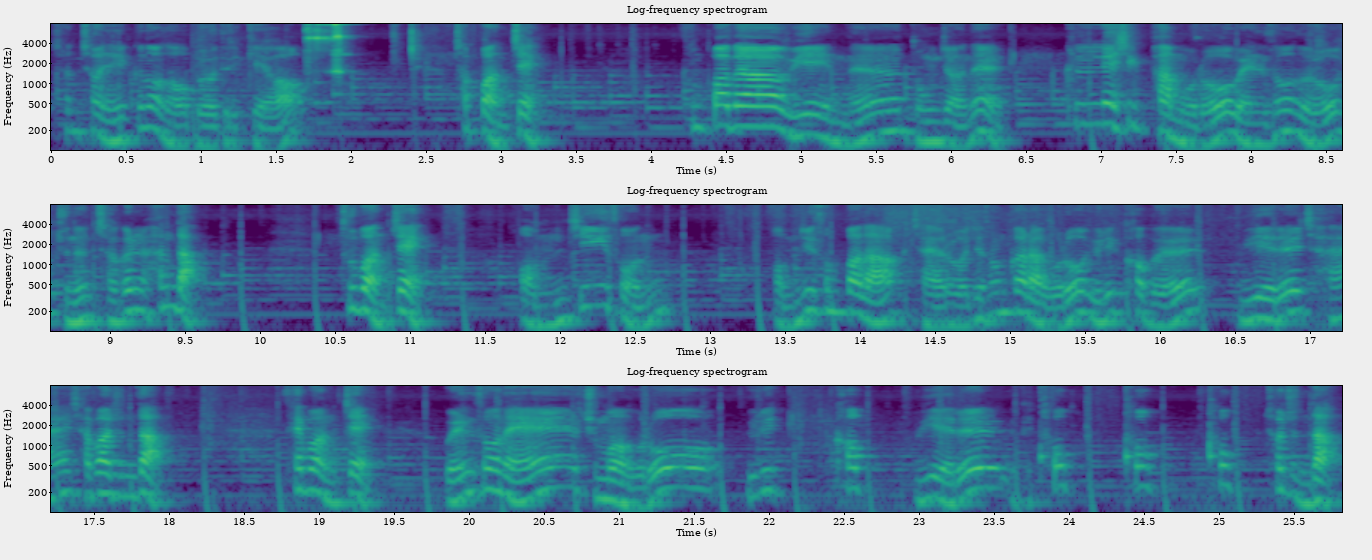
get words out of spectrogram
천천히 끊어서 보여드릴게요. 첫 번째, 손바닥 위에 있는 동전을 클래식 팜으로 왼손으로 주는 척을 한다. 두 번째, 엄지손, 엄지 손바닥 자유로워진 손가락으로 유리컵을 위에를 잘 잡아준다. 세 번째, 왼손의 주먹으로 유리컵 위에를 이렇게 톡 톡톡 쳐준다.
